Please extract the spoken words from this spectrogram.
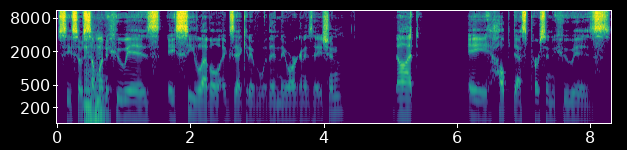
CISO, mm-hmm. someone who is a C level executive within the organization, not a help desk person who is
